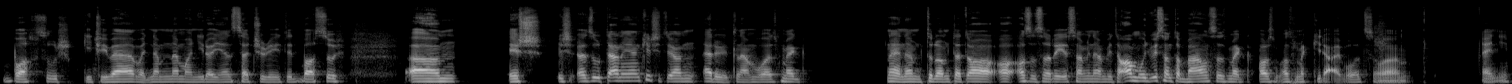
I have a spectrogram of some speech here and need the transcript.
basszus kicsivel, vagy nem, nem annyira ilyen saturated basszus. Um, és, és ezután olyan kicsit olyan erőtlen volt, meg ne, nem tudom, tehát a, a, az az a rész, ami nem vita. Amúgy viszont a bounce az meg, az, az meg király volt, szóval ennyi.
